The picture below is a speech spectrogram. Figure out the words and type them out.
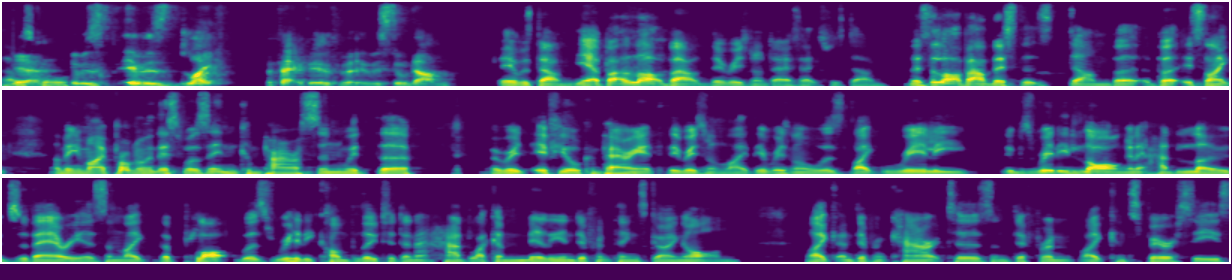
That was yeah, cool. it was it was like effective, but it was still dumb. It was dumb. Yeah, but a lot about the original Deus Ex was dumb. There's a lot about this that's dumb, but but it's like I mean, my problem with this was in comparison with the if you're comparing it to the original, like the original was like really it was really long and it had loads of areas and like the plot was really convoluted and it had like a million different things going on. like and different characters and different like conspiracies.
